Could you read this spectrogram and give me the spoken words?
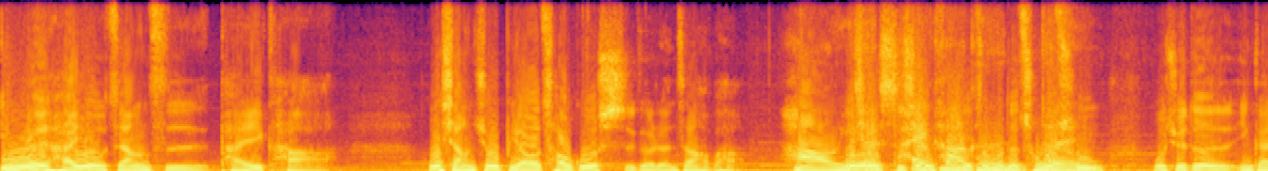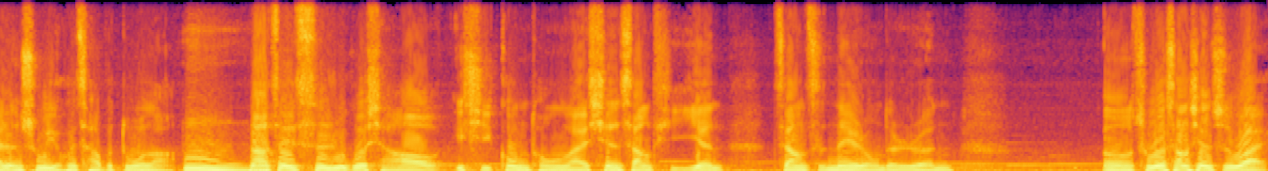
因为还有这样子排卡，我想就不要超过十个人，这样好不好？好，而且时间放的这么的匆促，我觉得应该人数也会差不多了。嗯，那这一次如果想要一起共同来线上体验这样子内容的人，呃，除了上线之外，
